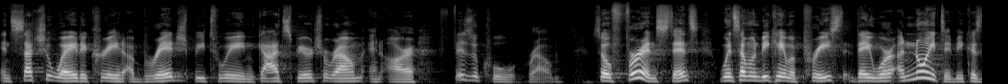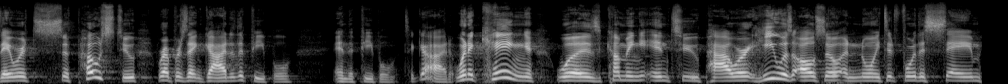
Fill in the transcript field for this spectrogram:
in such a way to create a bridge between God's spiritual realm and our physical realm. So, for instance, when someone became a priest, they were anointed because they were supposed to represent God to the people and the people to God. When a king was coming into power, he was also anointed for the same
